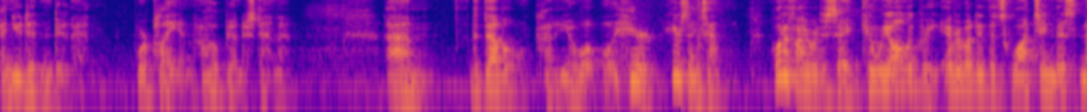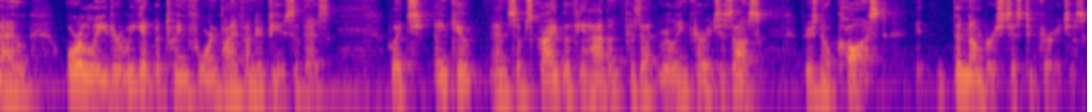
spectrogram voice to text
And you didn't do that. We're playing. I hope you understand that. Um, the devil kind of, you know, well, here, here's an example. What if I were to say, can we all agree, everybody that's watching this now or later, we get between four and 500 views of this, which thank you, and subscribe if you haven't, because that really encourages us. There's no cost. It, the numbers just encourage us.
